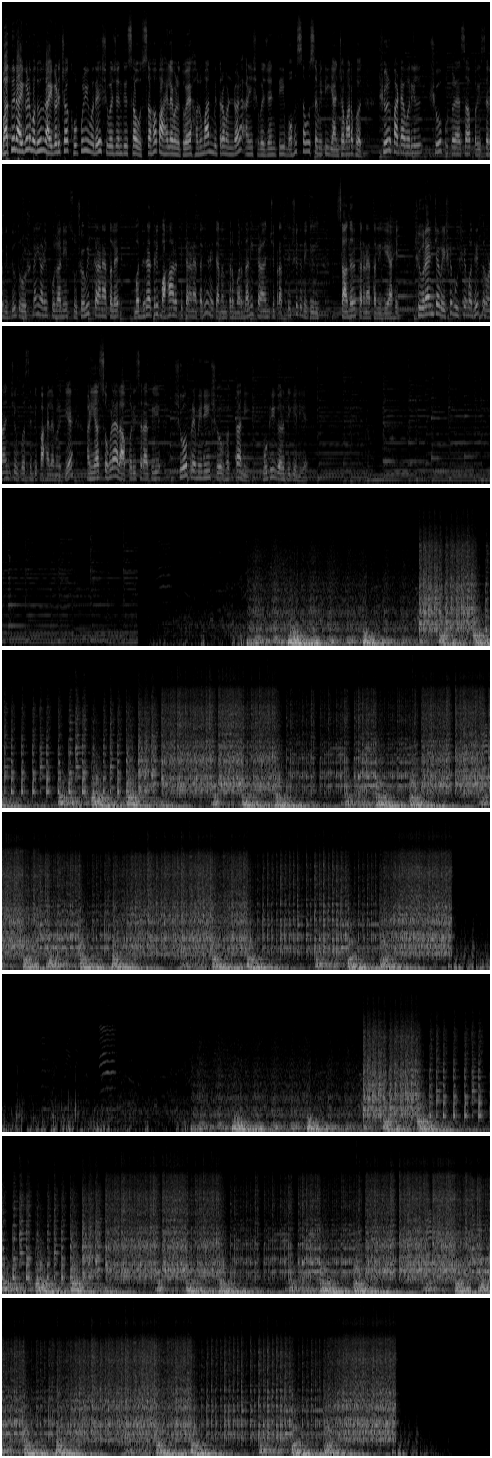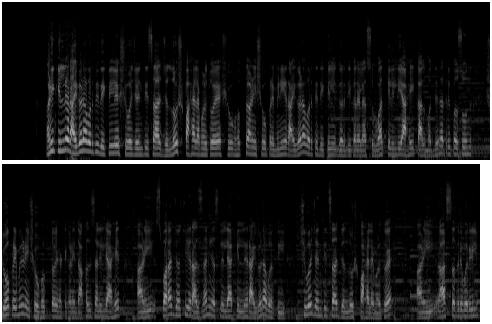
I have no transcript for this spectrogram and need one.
बातमी रायगडमधून रायगडच्या खोपुलीमध्ये शिवजयंतीचा उत्साह पाहायला मिळतोय. हनुमान मित्र मंडळ आणि शिवजयंती महोत्सव समिती यांच्यामार्फत शिळफाट्यावरील शिवपुतळ्याचा परिसर विद्युत रोषणाई आणि फुलांनी सुशोभित करण्यात आलंय. मध्यरात्री महाआरती करण्यात आली आणि त्यानंतर मर्दानी खेळांची प्रात्यक्षिक देखील सादर करण्यात आलेली आहेत शिवरायांच्या वेशभूषेमध्ये तरुणांची उपस्थिती पाहायला मिळते आणि या सोहळ्याला परिसरातील शिवप्रेमींनी शिवभक्तांनी मोठी गर्दी केली आहे आणि किल्ले रायगडावरती देखील शिवजयंतीचा जल्लोष पाहायला मिळतोय. शिवभक्त आणि शिवप्रेमींनी रायगडावरती देखील गर्दी करायला सुरुवात केलेली आहे. काल मध्यरात्रीपासून शिवप्रेमी आणि शिवभक्त या ठिकाणी दाखल झालेले आहेत आणि स्वराज्याची राजधानी असलेल्या किल्ले रायगडावरती शिवजयंतीचा जल्लोष पाहायला मिळतोय. आणि राजसदरेवरील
